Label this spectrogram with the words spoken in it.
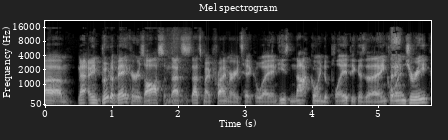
Um, I mean, Budda Baker is awesome. That's that's my primary takeaway, and he's not going to play because of that ankle injury.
